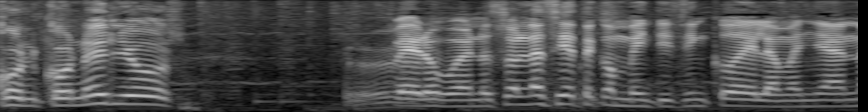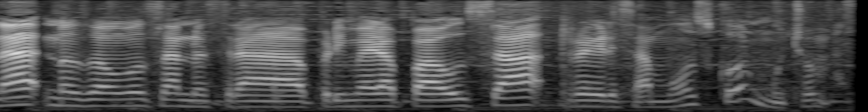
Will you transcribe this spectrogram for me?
con, con ellos. Pero bueno, son las 7 con 25 de la mañana. Nos vamos a nuestra primera pausa. Regresamos con mucho más.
